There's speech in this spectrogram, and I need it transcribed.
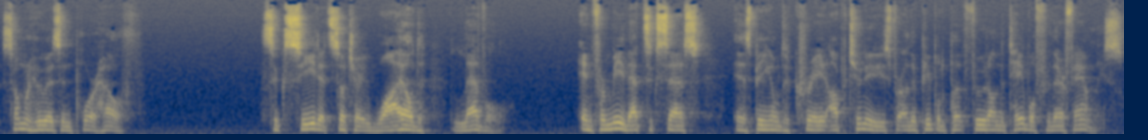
someone who is in poor health succeed at such a wild level. And for me, that success is being able to create opportunities for other people to put food on the table for their families.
